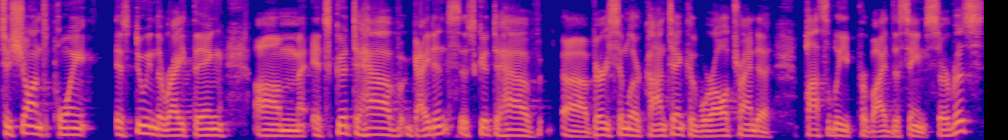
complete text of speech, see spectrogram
to Sean's point, it's doing the right thing. Um, it's good to have guidance. It's good to have uh, very similar content because we're all trying to possibly provide the same service,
